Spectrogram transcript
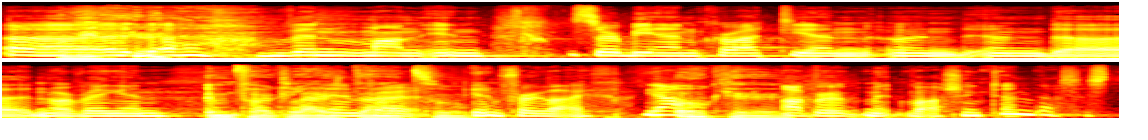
Äh, da, wenn man in Serbien, Kroatien und, und äh, Norwegen. Im Vergleich Ver- dazu. Im Vergleich, ja. Okay. Aber mit Washington, das ist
